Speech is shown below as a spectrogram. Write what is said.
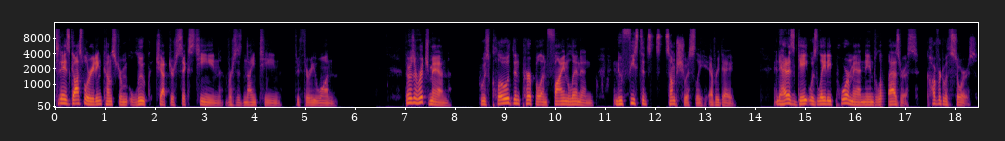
Today's gospel reading comes from Luke chapter 16, verses 19 through 31. There was a rich man who was clothed in purple and fine linen, and who feasted sumptuously every day. And at his gate was laid a poor man named Lazarus, covered with sores,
